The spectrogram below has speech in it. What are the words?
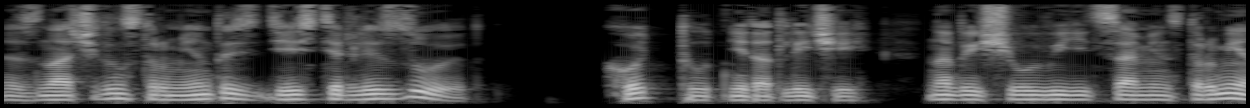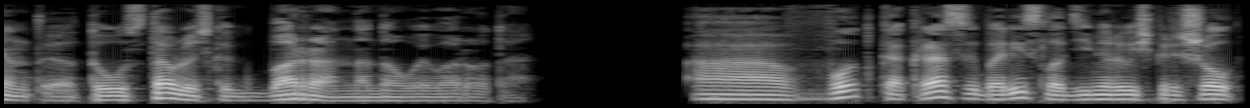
Значит, инструменты здесь стерилизуют, Хоть тут нет отличий. Надо еще увидеть сами инструменты, а то уставлюсь как баран на новые ворота. А вот как раз и Борис Владимирович пришел.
